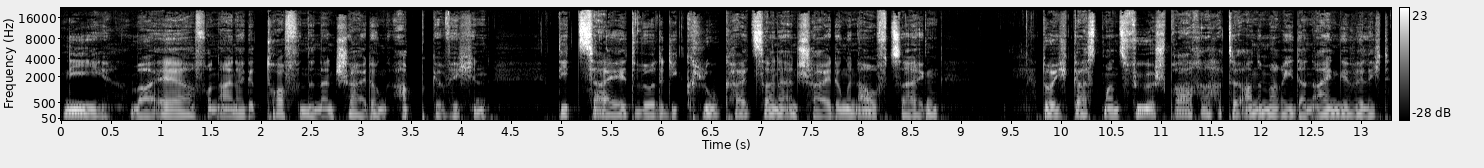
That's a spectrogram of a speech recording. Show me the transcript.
Nie war er von einer getroffenen Entscheidung abgewichen, die Zeit würde die Klugheit seiner Entscheidungen aufzeigen. Durch Gastmanns Fürsprache hatte Annemarie dann eingewilligt,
